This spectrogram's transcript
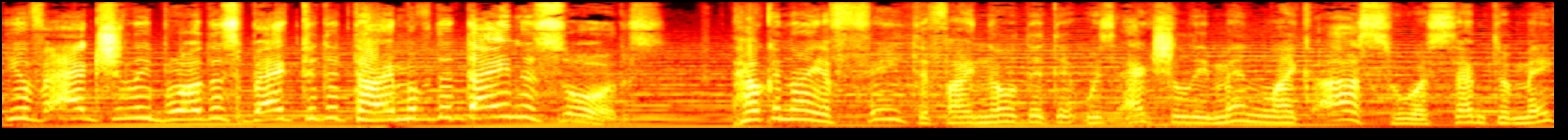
You've actually brought us back to the time of the dinosaurs. How can I have faith if I know that it was actually men like us who were sent to make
